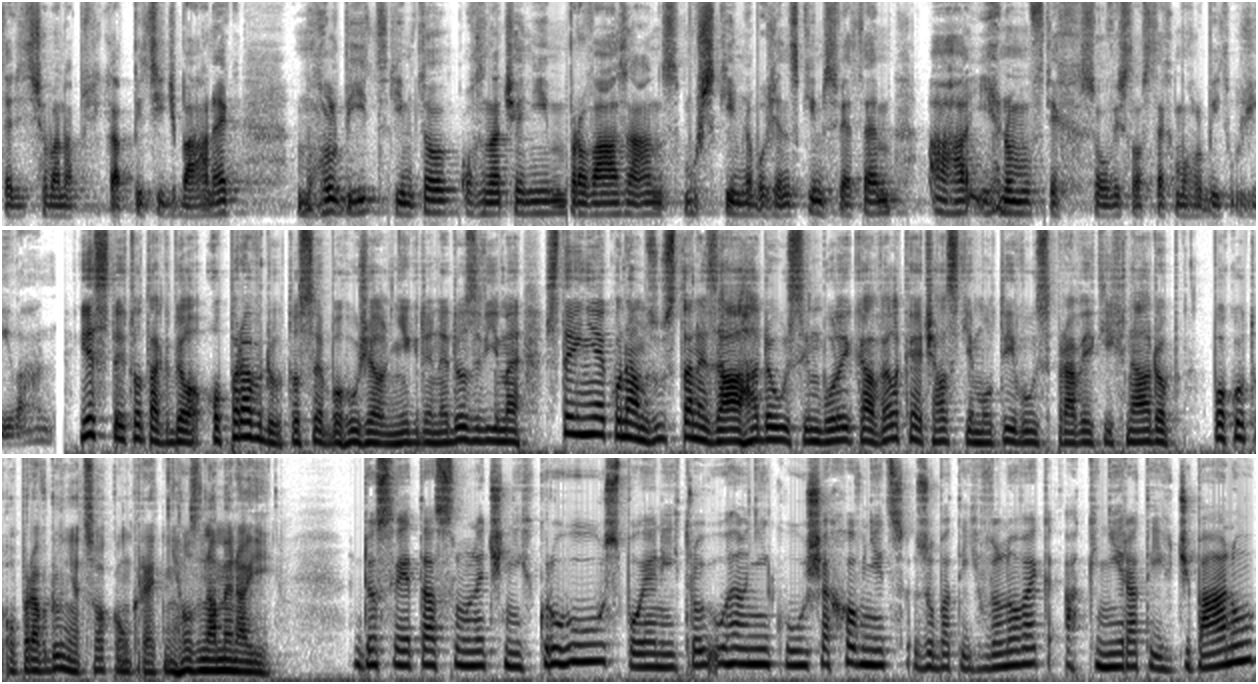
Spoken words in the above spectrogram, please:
tedy třeba například picí čbánek, mohl být tímto označením provázán s mužským nebo ženským světem a jenom v těch souvislostech mohl být užíván. Jestli to tak bylo opravdu, to se bohužel nikdy nedozvíme, stejně jako nám zůstane záhadou symbolika velké části motivů z pravěkých nádob, pokud opravdu něco konkrétního znamenají. Do světa slunečních kruhů, spojených trojúhelníků, šachovnic, zubatých vlnovek a kníratých džbánů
